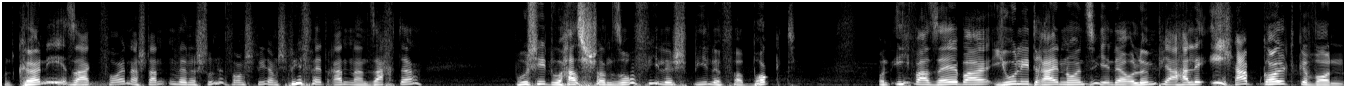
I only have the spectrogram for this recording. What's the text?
Und Kearney sagt vorhin, da standen wir eine Stunde vorm Spiel am Spielfeldrand und dann sagt er, Buschi, du hast schon so viele Spiele verbockt. Und ich war selber Juli 93 in der Olympiahalle. Ich habe Gold gewonnen.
